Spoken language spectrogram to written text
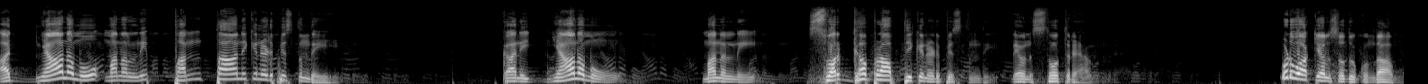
అజ్ఞానము మనల్ని పంతానికి నడిపిస్తుంది. కానీ జ్ఞానము మనల్ని స్వర్గప్రాప్తికి నడిపిస్తుంది. దేవుని స్తోత్రం. మూడు వాక్యాలు చదువుకుందాం.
